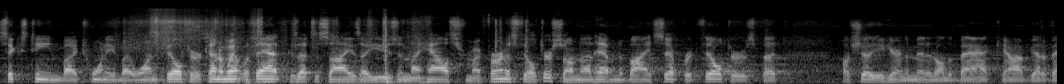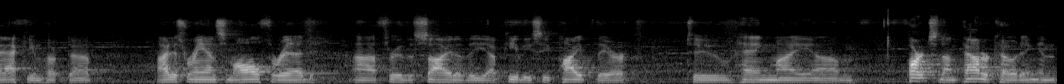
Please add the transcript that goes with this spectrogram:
16 by 20 by 1 filter. Kind of went with that because that's the size I use in my house for my furnace filter, so I'm not having to buy separate filters. But I'll show you here in a minute on the back how I've got a vacuum hooked up. I just ran some all thread uh, through the side of the uh, PVC pipe there to hang my um, parts that I'm powder coating, and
